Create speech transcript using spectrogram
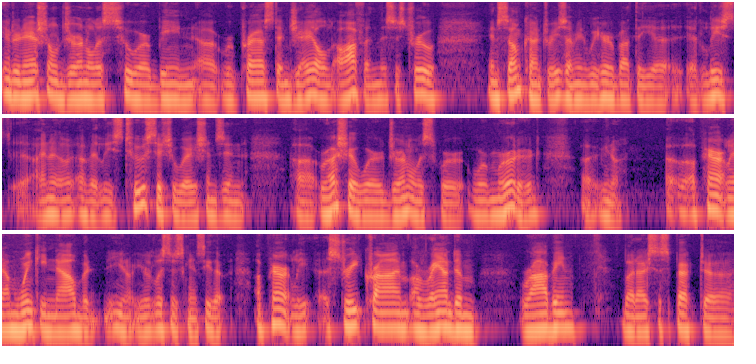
international journalists who are being uh, repressed and jailed. Often, this is true in some countries. I mean, we hear about the uh, at least I know of at least two situations in uh, Russia where journalists were were murdered. Uh, you know, uh, apparently I'm winking now, but you know your listeners can't see that. Apparently, a street crime, a random robbing, but I suspect uh,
